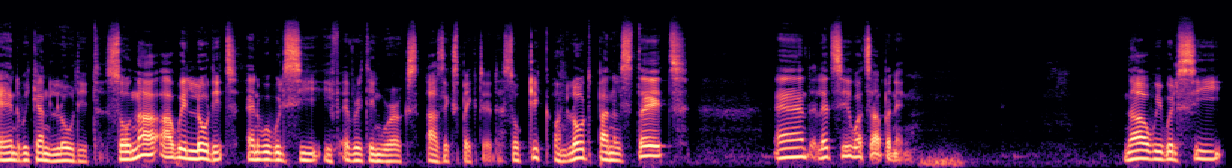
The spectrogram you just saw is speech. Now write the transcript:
and we can load it. So now I will load it and we will see if everything works as expected. So click on load panel state and let's see what's happening. Now we will see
